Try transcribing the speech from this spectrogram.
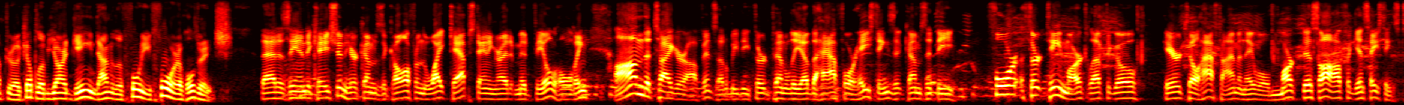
after a couple of yard gain down to the 44 of Holdrege. That is the mm-hmm. indication. Here comes the call from the white cap standing right at midfield, holding on the Tiger offense. That'll be the third penalty of the half for Hastings. It comes at the 4:13 mark, left to go here till halftime, and they will mark this off against Hastings.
